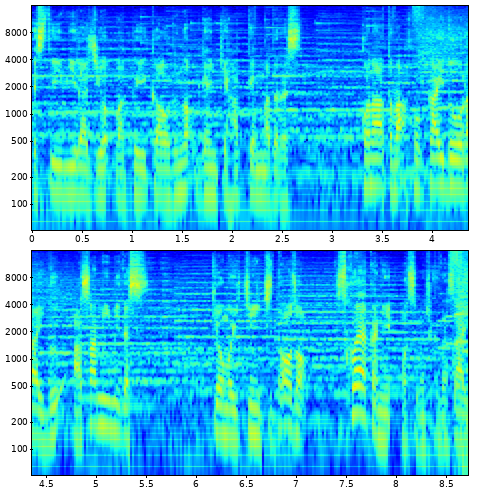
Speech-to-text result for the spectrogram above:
STV ラジオ和久井薫の元気発見までです。この後は北海道ライブ朝耳です。今日も一日どうぞ健やかにお過ごしください。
